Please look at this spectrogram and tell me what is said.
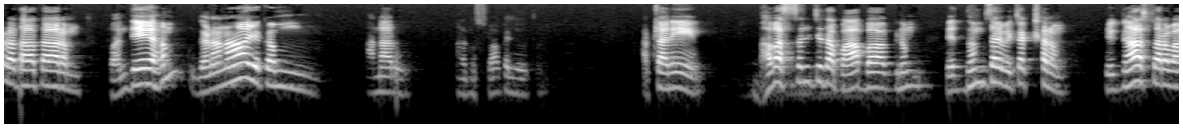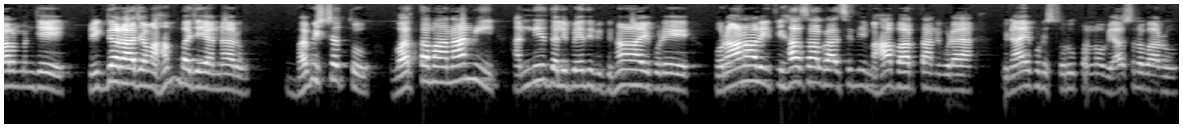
ప్రదాతారం వందేహం గణనాయకం అన్నారు. మనకు శ్లోకం చెబుతుంది అట్లానే భవసంచిత పాపాగ్నం విధ్వంస విచక్షణం. విఘ్నాస్వర వారంజే విఘ్నరాజమహం భజే అన్నారు. భవిష్యత్తు వర్తమానాన్ని అన్నీ తెలిపేది విఘ్ననాయకుడే. పురాణాలు ఇతిహాసాలు రాసింది మహాభారతాన్ని కూడా వినాయకుడి స్వరూపంలో వ్యాసుల వారు.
